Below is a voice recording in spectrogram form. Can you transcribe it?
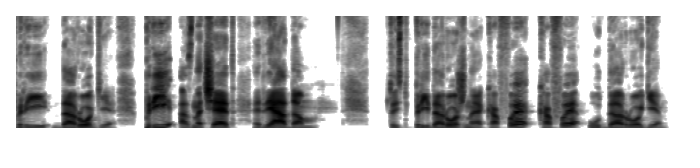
при дороге. При означает рядом. То есть придорожное кафе, кафе у дороги.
